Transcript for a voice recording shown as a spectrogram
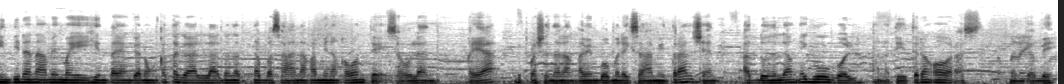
hindi na namin mahihintay ang ganong katagal lalo na't nabasa na kami ng kaunti sa ulan. Kaya, ipasya na lang kami bumalik sa aming transient at doon na lang i-google ang natitirang oras ng gabi.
